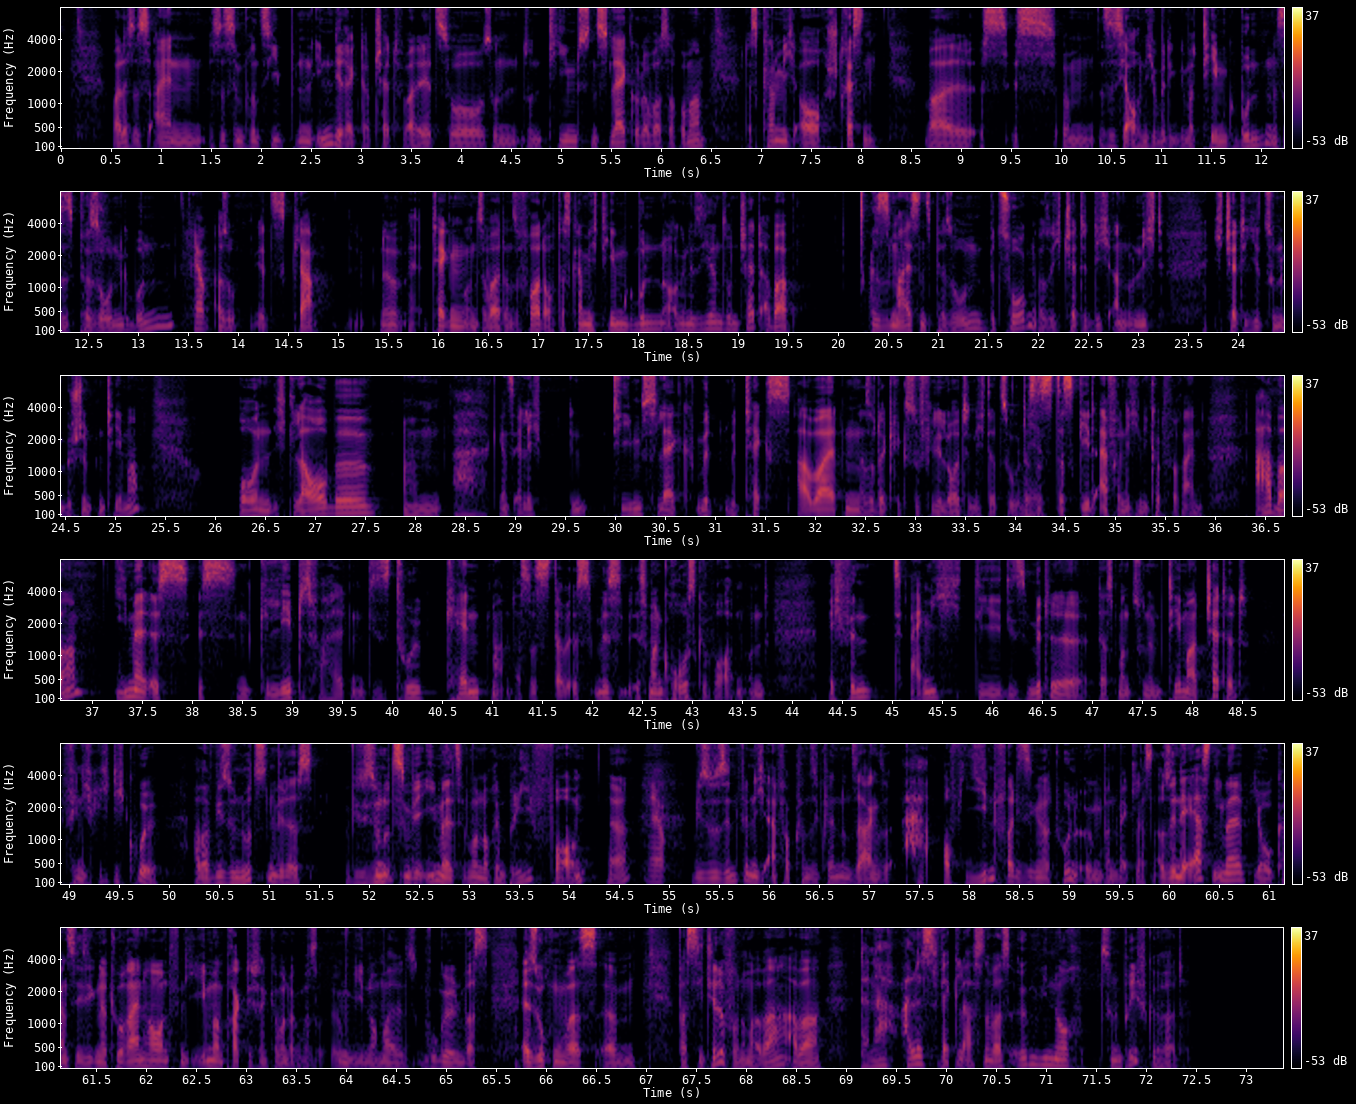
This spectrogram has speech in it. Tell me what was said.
weil es ist ein, es ist im Prinzip ein indirekter Chat, weil jetzt so, so, ein, so ein Teams, ein Slack oder was auch immer, das kann mich auch stressen, weil es ist, ähm, es ist ja auch nicht unbedingt immer themengebunden, es ist personengebunden. Ja. Also jetzt klar, ne, taggen und so weiter und so fort, auch das kann mich themengebunden organisieren, so ein Chat, aber es ist meistens personenbezogen, also ich chatte dich an und nicht, ich chatte hier zu einem bestimmten Thema. Und ich glaube, ähm, ah, ganz ehrlich, in Team, Slack mit, mit Text arbeiten, also da kriegst du viele Leute nicht dazu. Das, Nee. ist, das geht einfach nicht in die Köpfe rein. Aber E-Mail ist, ist ein gelebtes Verhalten. Dieses Tool kennt man. Das ist, da ist, ist man groß geworden. Und ich finde eigentlich die, dieses Mittel, dass man zu einem Thema chattet, finde ich richtig cool. Aber wieso nutzen wir das, wieso nutzen wir E-Mails immer noch in Briefform? Ja? Ja. Wieso sind wir nicht einfach konsequent und sagen so, ah, auf jeden Fall die Signaturen irgendwann weglassen? Also in der ersten E-Mail, jo, kannst du die Signatur reinhauen, finde ich eh immer praktisch, dann kann man irgendwas irgendwie nochmal googeln, was, äh, suchen, was, ähm, was die Telefonnummer war, aber danach alles weglassen, was irgendwie noch zu einem Brief gehört.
